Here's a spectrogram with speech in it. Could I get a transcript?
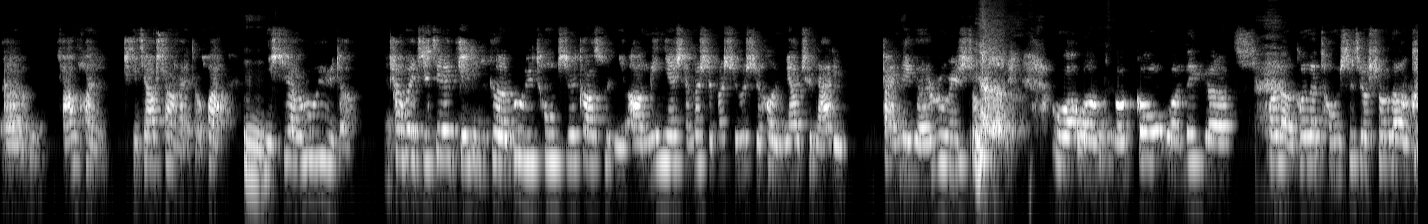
呃罚款提交上来的话，嗯你是要入狱的。他会直接给你一个入狱通知，告诉你哦，明年什么什么什么时候你要去哪里办那个入狱手续。我我我公我那个我老公的同事就收到过。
